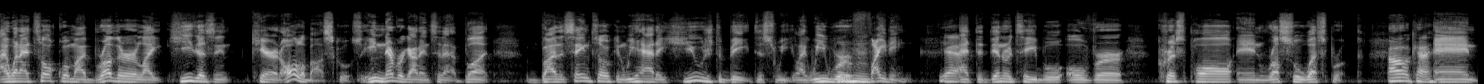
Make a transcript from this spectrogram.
I when I talk with my brother, like he doesn't care at all about school. So he never got into that. But by the same token, we had a huge debate this week. Like we were fighting Mm-hmm. Yeah. at the dinner table over Chris Paul and Russell Westbrook. Oh, okay. And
